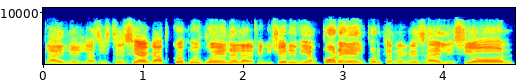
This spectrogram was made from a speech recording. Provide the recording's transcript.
la, asistencia de Gapco es muy buena, la definición, y bien por él, porque regresa de lesión,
